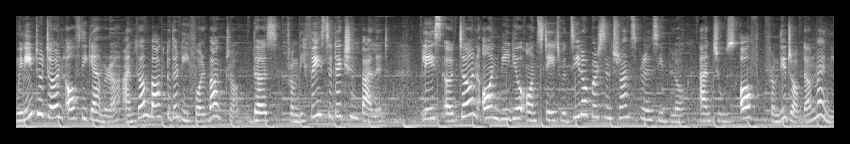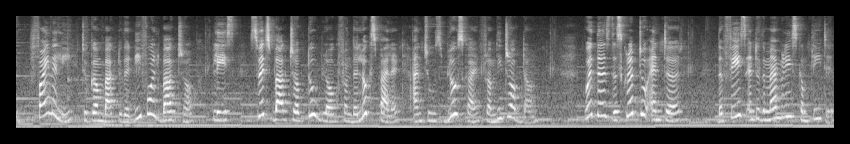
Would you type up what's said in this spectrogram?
we need to turn off the camera and come back to the default backdrop. Thus, from the face detection palette, place a turn on video on stage with 0% transparency block and choose off from the drop down menu. Finally, to come back to the default backdrop, place switch backdrop to block from the looks palette and choose blue sky from the drop down. With this, the script to enter the face into the memory is completed.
